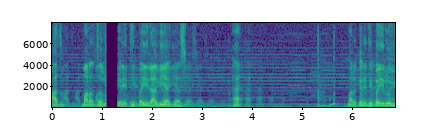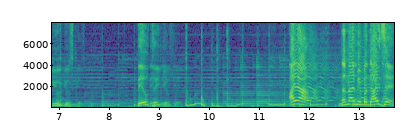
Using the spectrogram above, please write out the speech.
આજ મારા જલુ ઘરેથી બૈરા વિયા ગયા છે. હે? મારા ઘરેથી બૈરું વિયું ગયું છે. દેવ થઈ ગયું છે. આયા, નનામી બધાય છે.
